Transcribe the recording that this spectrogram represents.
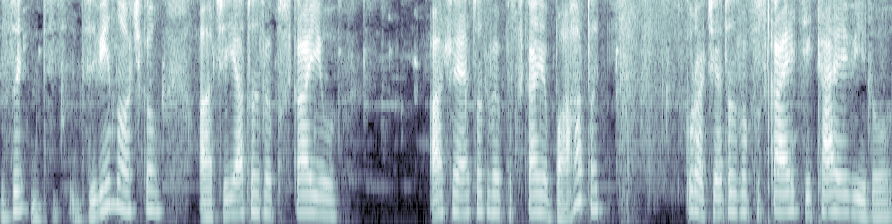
з дз- дзвіночком, адже я тут випускаю. Адже я тут випускаю багато. Коротше, я тут випускаю цікаві відео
